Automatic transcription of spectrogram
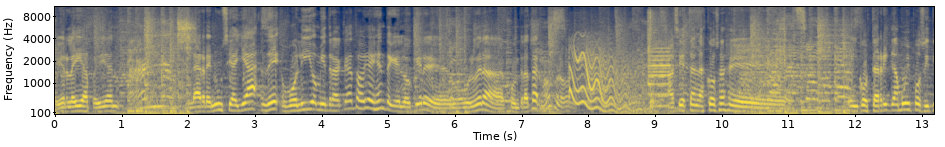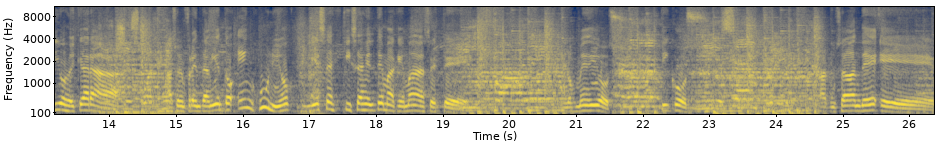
Ayer leía, pedían la renuncia ya de Bolillo, mientras acá todavía hay gente que lo quiere volver a contratar, ¿no? Así están las cosas eh, en Costa Rica, muy positivos de cara a, a su enfrentamiento en junio. Y ese es quizás el tema que más este, los medios ticos acusaban de eh,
